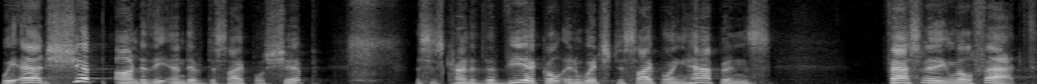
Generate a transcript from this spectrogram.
we add ship onto the end of discipleship. This is kind of the vehicle in which discipling happens. Fascinating little fact.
